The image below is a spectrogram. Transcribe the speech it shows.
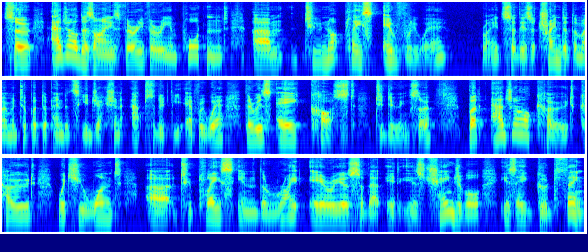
So agile design is very, very important um, to not place everywhere, right? So there's a trend at the moment to put dependency injection absolutely everywhere. There is a cost to doing so, but agile code, code which you want uh, to place in the right areas so that it is changeable is a good thing.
